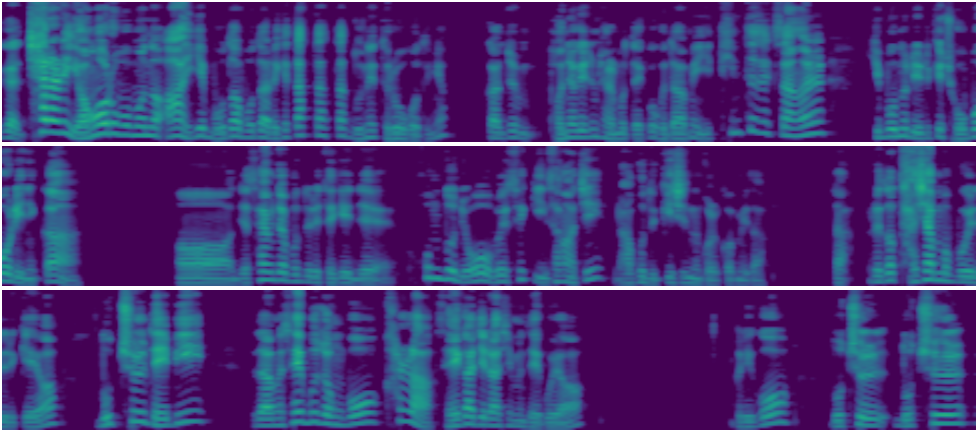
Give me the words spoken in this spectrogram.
그러니까 차라리 영어로 보면은 '아 이게 뭐다, 뭐다.' 이렇게 딱딱딱 눈에 들어오거든요. 그러니까 좀 번역이 좀 잘못됐고 그 다음에 이 틴트 색상을 기본으로 이렇게 줘 버리니까 어 이제 사용자분들이 되게 인제 혼돈이 '어 왜 색이 이상하지?'라고 느끼시는 걸 겁니다. 자 그래서 다시 한번 보여 드릴게요. 노출 대비 그 다음에 세부 정보, 컬러 세 가지를 하시면 되고요. 그리고 노출 노출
